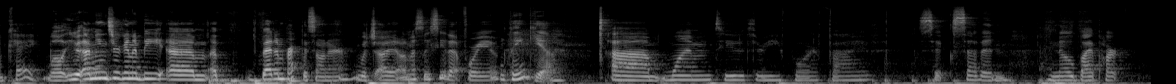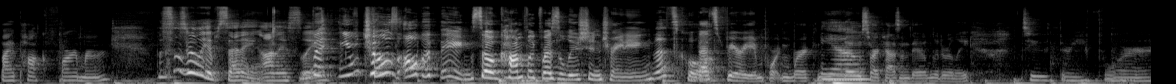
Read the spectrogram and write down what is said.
Okay. Well, you, that means you're going to be um, a bed and breakfast owner, which I honestly see that for you. thank you. Um, one, two, three, four, five, six, seven. No BIPOC, BIPOC farmer. This is really upsetting, honestly. But you chose all the things. So conflict resolution training. That's cool. That's very important work. Yeah. No sarcasm there, literally. Two, three, four,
